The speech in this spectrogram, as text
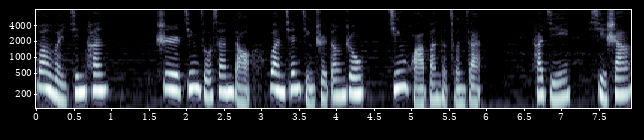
万尾金滩是金足三岛万千景致当中精华般的存在，它集细沙、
